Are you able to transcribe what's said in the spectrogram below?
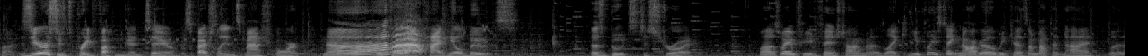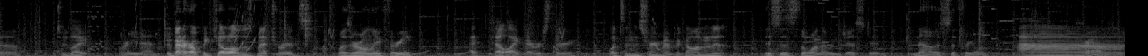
Fuck. Zero Suit's pretty fucking good too, especially in Smash 4. Nah. With their like high heel boots. Those boots destroy. Well, I was waiting for you to finish talking about it. I was like, can you please take Nago because I'm about to die, but uh, Too late. are you dead? We better hope we killed all those Metroids. Was there only three? I felt like there was three. What's in this room? Have we gone in it? This is the one that we just did. No, it's the three one. Ah,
